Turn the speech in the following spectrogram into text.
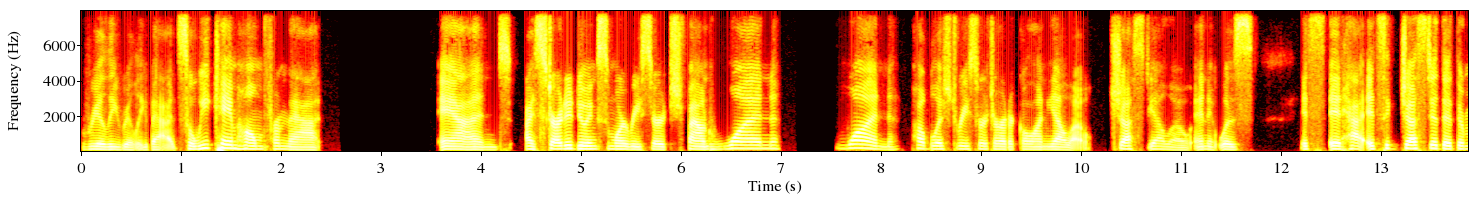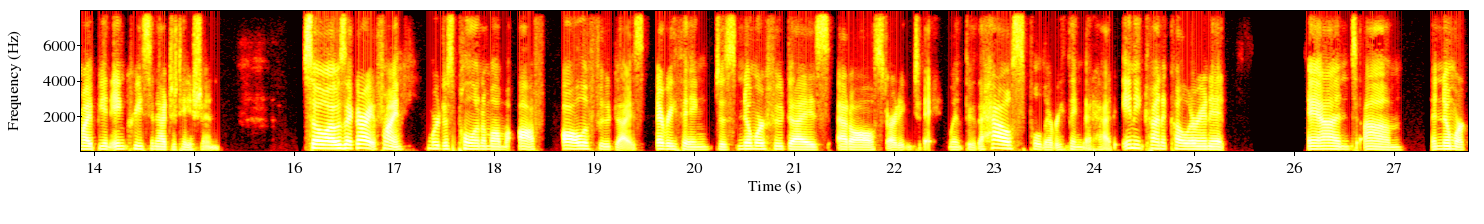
really, really bad. So we came home from that and I started doing some more research, found one one published research article on yellow, just yellow, and it was it's it had it suggested that there might be an increase in agitation. So I was like, all right, fine. We're just pulling them all off all of food dyes, everything, just no more food dyes at all starting today. Went through the house, pulled everything that had any kind of color in it, and um, and no more,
